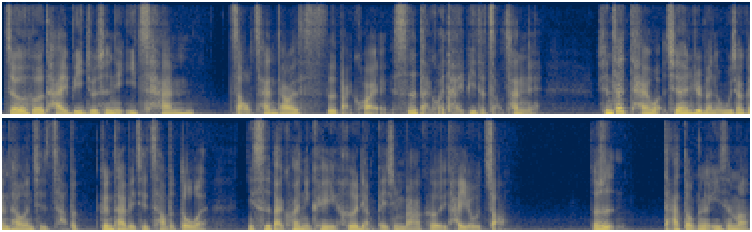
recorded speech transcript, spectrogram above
折合台币就是你一餐早餐大概是四百块，四百块台币的早餐呢。现在台湾，现在日本的物价跟台湾其实差不，跟台北其实差不多哎。你四百块你可以喝两杯星巴克，还有早，就是大家懂那个意思吗？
